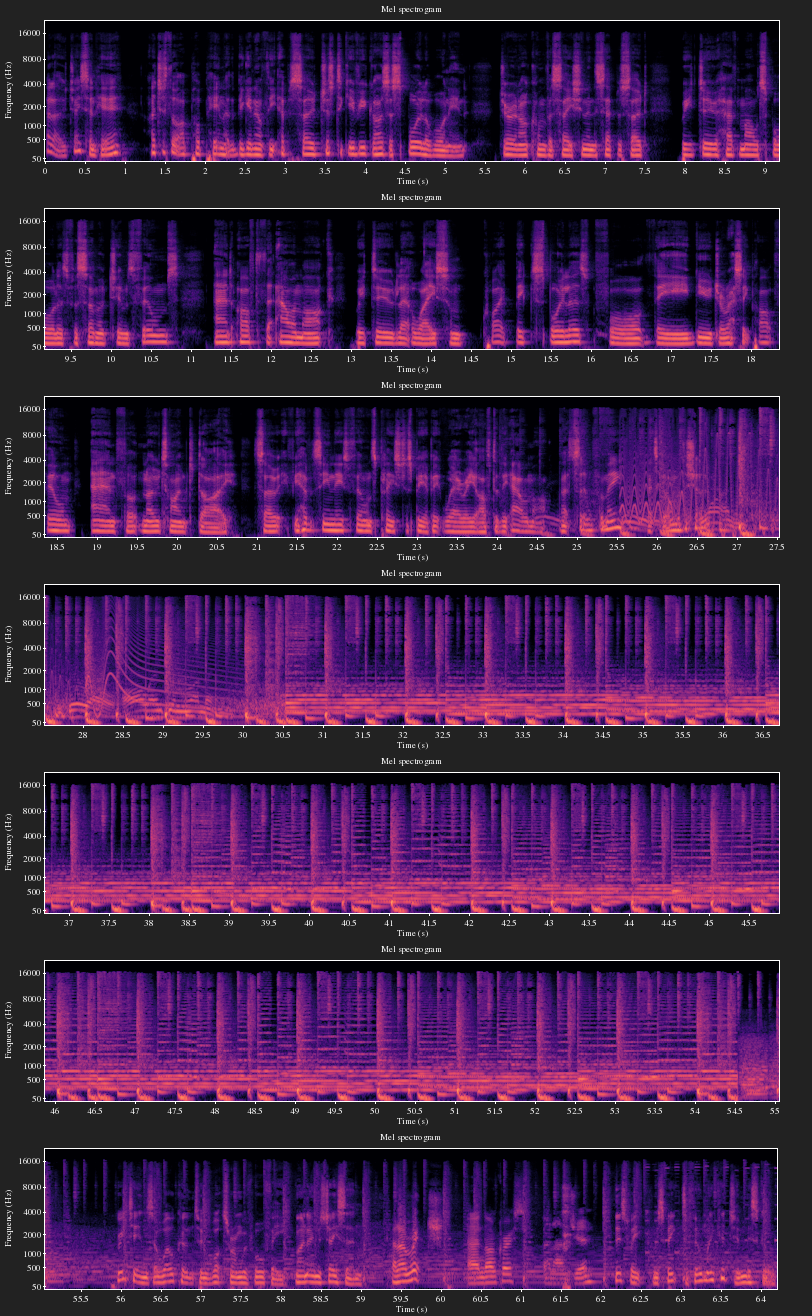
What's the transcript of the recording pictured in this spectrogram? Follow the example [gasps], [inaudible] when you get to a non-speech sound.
Hello, Jason here. I just thought I'd pop in at the beginning of the episode just to give you guys a spoiler warning. During our conversation in this episode, we do have mild spoilers for some of Jim's films, and after the hour mark, we do let away some quite big spoilers for the new Jurassic Park film and for No Time to Die. So if you haven't seen these films, please just be a bit wary after the hour mark. That's all for me. Let's get on with the show. Greetings and welcome to What's Wrong with Wolfie. My name is Jason. And I'm Rich. And I'm Chris. And I'm Jim. This week we speak to filmmaker Jim Miskell.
